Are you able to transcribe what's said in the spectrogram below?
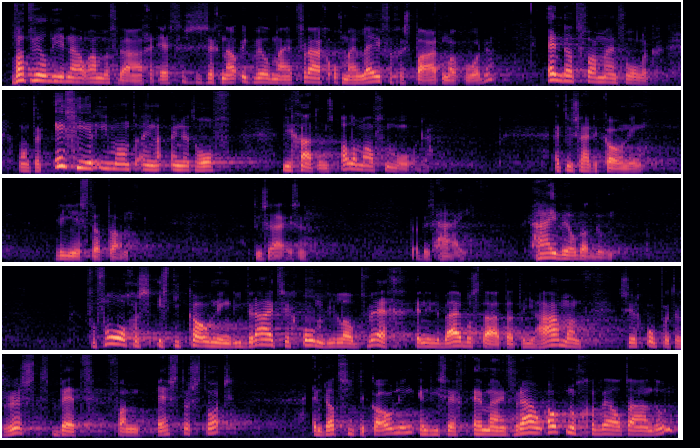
wat wilde je nou aan me vragen, Esther? Ze zegt, nou, ik wil mij vragen of mijn leven gespaard mag worden. En dat van mijn volk. Want er is hier iemand in, het hof, die gaat ons allemaal vermoorden. En toen zei de koning, wie is dat dan? Toen zei ze, dat is hij. Hij wil dat doen. Vervolgens is die koning, die draait zich om, die loopt weg. En in de Bijbel staat dat die Haman zich op het rustbed van Esther stort. En dat ziet de koning en die zegt, en mijn vrouw ook nog geweld aandoen?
